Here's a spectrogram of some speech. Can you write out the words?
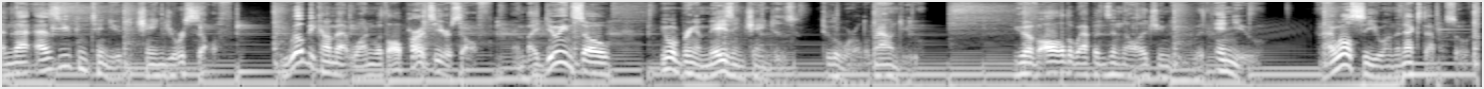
and that as you continue to change yourself, you will become at one with all parts of yourself, and by doing so, you will bring amazing changes to the world around you. You have all the weapons and knowledge you need within you, and I will see you on the next episode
